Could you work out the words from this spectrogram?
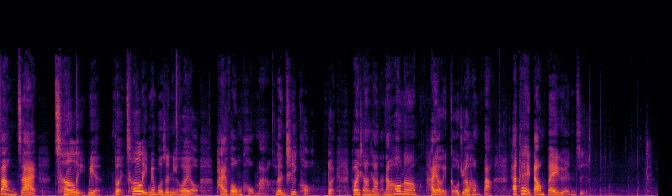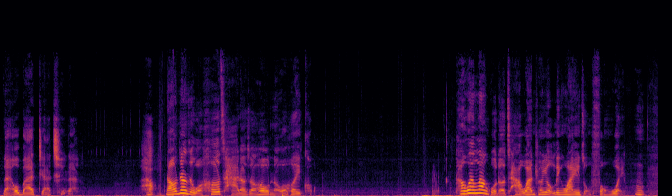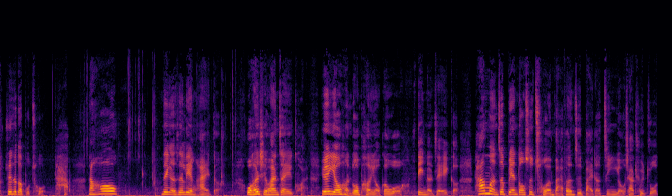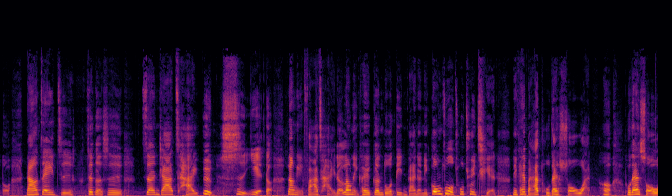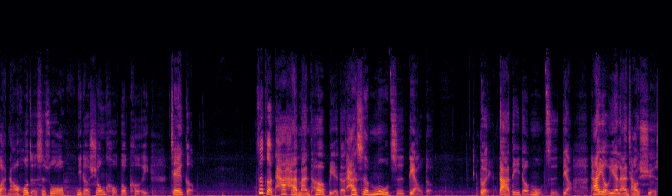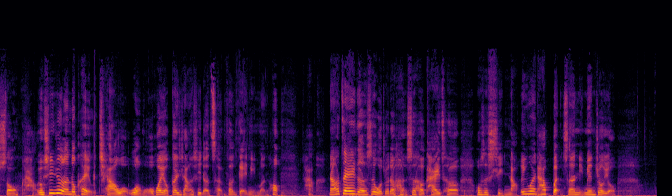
放在车里面，对，车里面不是你会有排风口嘛，冷气口，对，它会香香的。然后呢，还有一个我觉得很棒，它可以当杯圆子。来，我把它夹起来。好，然后这样子，我喝茶的时候呢，我喝一口。它会让我的茶完全有另外一种风味，嗯，所以这个不错。好，然后那个是恋爱的，我很喜欢这一款，因为也有很多朋友跟我订了这一个，他们这边都是纯百分之百的精油下去做的。然后这一支，这个是增加财运事业的，让你发财的，让你可以更多订单的。你工作出去前，你可以把它涂在手腕。嗯，涂在手腕，然后或者是说你的胸口都可以。这个，这个它还蛮特别的，它是木质调的，对，大地的木质调。它有野兰草、雪松。好，有兴趣的人都可以敲我问我，我会有更详细的成分给你们。吼，好，然后这一个是我觉得很适合开车或是洗脑，因为它本身里面就有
